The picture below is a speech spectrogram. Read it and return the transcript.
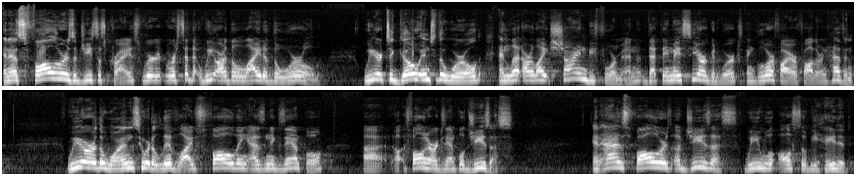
And as followers of Jesus Christ, we're, we're said that we are the light of the world. We are to go into the world and let our light shine before men, that they may see our good works and glorify our Father in heaven. We are the ones who are to live lives following as an example, uh, following our example, Jesus. And as followers of Jesus, we will also be hated.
